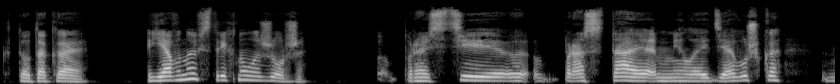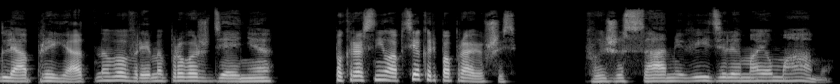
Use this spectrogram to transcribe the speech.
Кто такая? Я вновь встряхнула Жоржа. «Прости, э, простая милая девушка для приятного времяпровождения», — покраснел аптекарь, поправившись. «Вы же сами видели мою маму.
